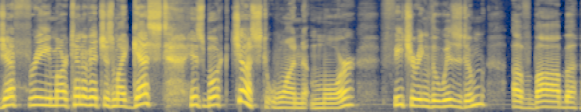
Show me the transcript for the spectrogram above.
Jeffrey Martinovich is my guest. His book, Just One More, featuring the wisdom of Bob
